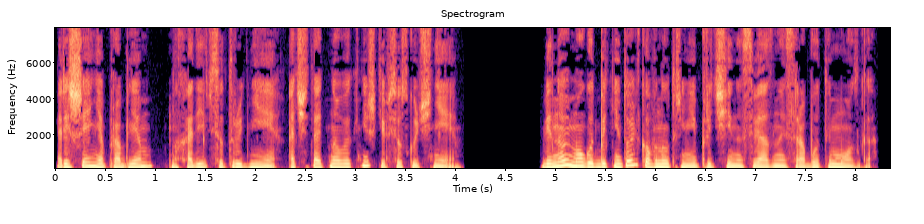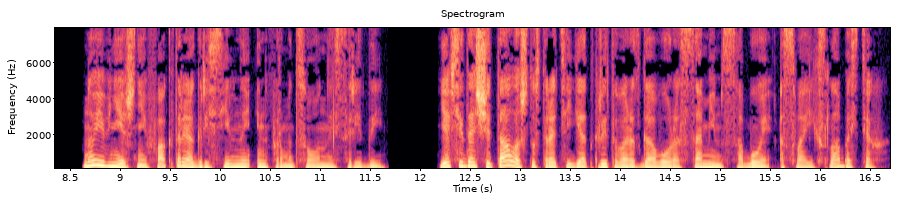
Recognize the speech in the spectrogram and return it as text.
решение проблем находить все труднее, а читать новые книжки все скучнее. Виной могут быть не только внутренние причины, связанные с работой мозга, но и внешние факторы агрессивной информационной среды. Я всегда считала, что стратегия открытого разговора с самим собой о своих слабостях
